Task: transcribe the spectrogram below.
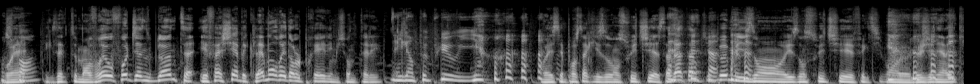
Ouais, franchement. exactement. Vrai ou faux, James Blunt est fâché avec L'amour est dans le pré, l'émission de télé. Il en peut plus, oui. Ouais, c'est pour ça qu'ils ont switché. Ça date un petit peu, mais ils ont, ils ont switché effectivement le, le générique.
